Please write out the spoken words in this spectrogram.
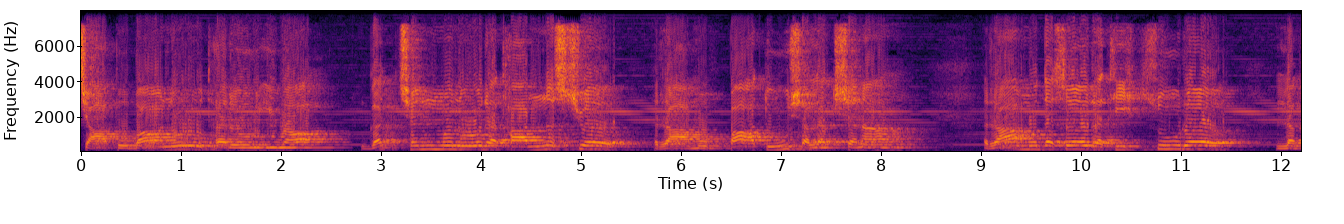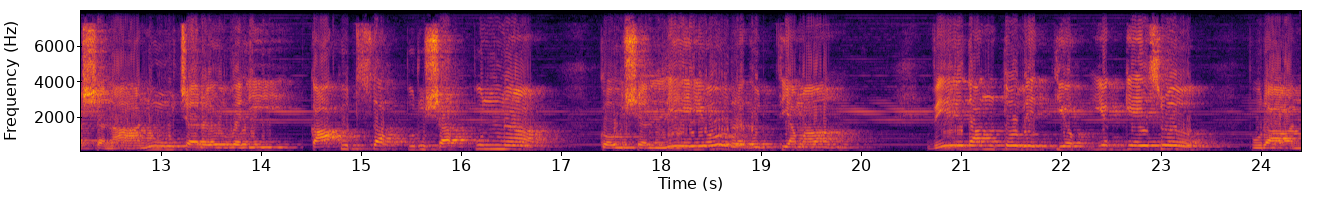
चापबाणो धरो युवा गच्छन् मनोरथान्नश्च रामो पातु सलक्षणा। राम दशरथि सूर लक्षणानुचरवली काकुत्सः पुरुषः पुण्य कौशल्येयो रघुत्यमा। वेदान्तो वेद्यो यज्ञेषु पुराण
